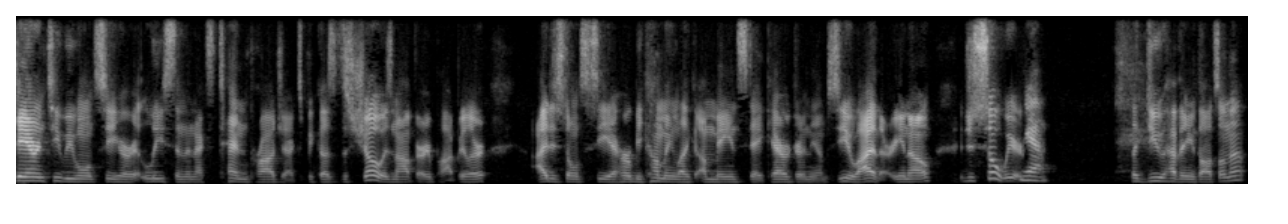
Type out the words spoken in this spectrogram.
guarantee we won't see her at least in the next 10 projects because the show is not very popular. I just don't see her becoming like a mainstay character in the MCU either, you know? It's just so weird. Yeah. Like, do you have any thoughts on that?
